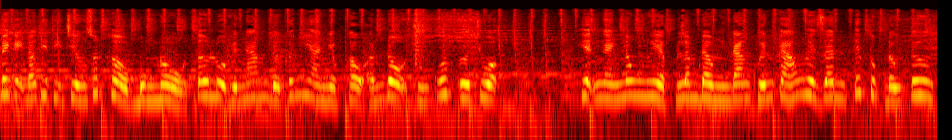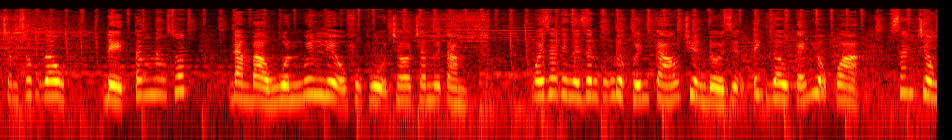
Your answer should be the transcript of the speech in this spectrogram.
Bên cạnh đó thì thị trường xuất khẩu bùng nổ tơ lụa Việt Nam được các nhà nhập khẩu Ấn Độ, Trung Quốc ưa chuộng. Hiện ngành nông nghiệp Lâm Đồng đang khuyến cáo người dân tiếp tục đầu tư chăm sóc dâu để tăng năng suất, đảm bảo nguồn nguyên liệu phục vụ cho chăn nuôi tằm. Ngoài ra thì người dân cũng được khuyến cáo chuyển đổi diện tích dâu kém hiệu quả sang trồng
